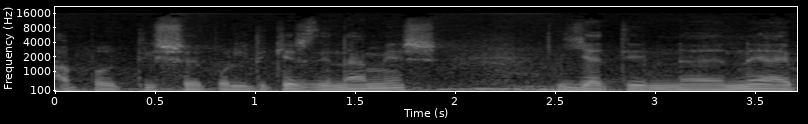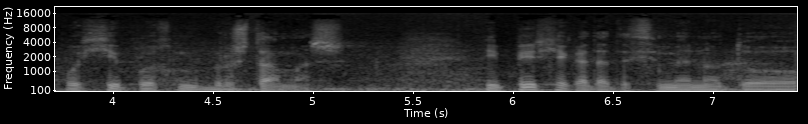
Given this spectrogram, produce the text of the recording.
από τις ε, πολιτικές δυνάμεις για την ε, νέα εποχή που έχουμε μπροστά μας. Υπήρχε κατατεθειμένο το,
